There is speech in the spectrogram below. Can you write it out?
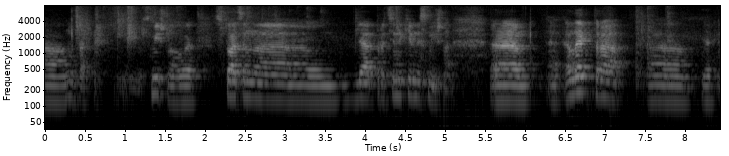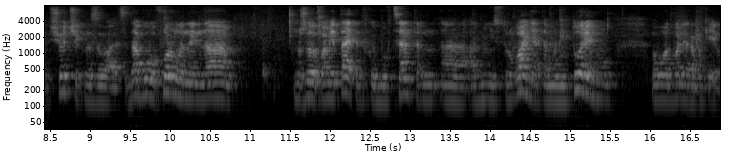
е, ну так смішно, але ситуація для працівників не смішна. Е, Електро, е, як він, щотчик називається, да, був оформлений на Можливо, пам'ятаєте, такий був центр е, адміністрування та моніторингу. От Валера Макеєв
